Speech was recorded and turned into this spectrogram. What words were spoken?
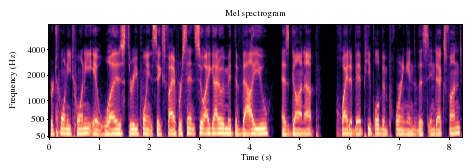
For 2020, it was 3.65%. So I got to admit, the value has gone up quite a bit. People have been pouring into this index fund.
